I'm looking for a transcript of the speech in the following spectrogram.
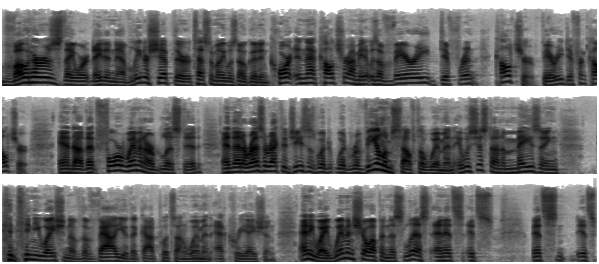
voters. They, were, they didn't have leadership. Their testimony was no good in court in that culture. I mean, it was a very different culture, very different culture. And uh, that four women are listed and that a resurrected Jesus would, would reveal himself to women. It was just an amazing continuation of the value that God puts on women at creation. Anyway, women show up in this list, and it's, it's, it's, it's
